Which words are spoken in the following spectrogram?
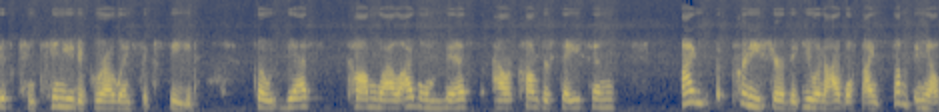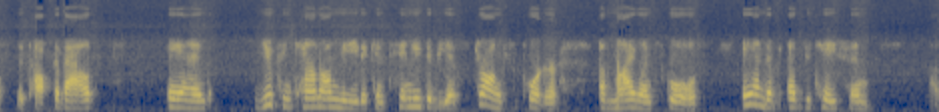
just continue to grow and succeed. So yes, Tom, while I will miss our conversations, I'm pretty sure that you and I will find something else to talk about. And you can count on me to continue to be a strong supporter of Milan schools and of education, uh,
